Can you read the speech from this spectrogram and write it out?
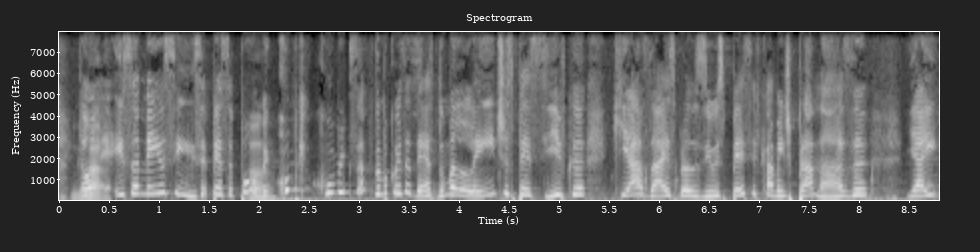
Então, Na- é- isso é meio assim, você pensa, pô, Ah. mas como que o Kubrick sabe de uma coisa dessa? De uma lente específica que a Zeiss produziu especificamente pra NASA. E aí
